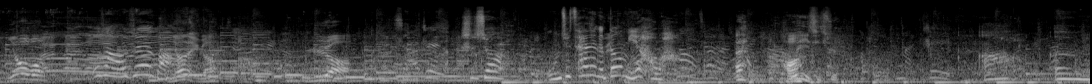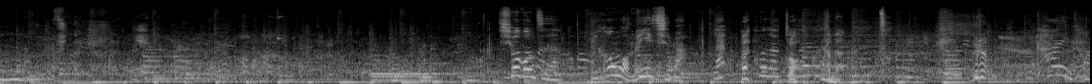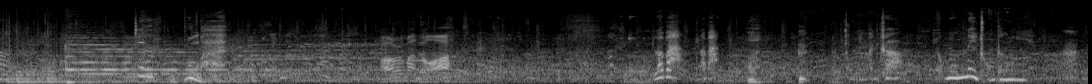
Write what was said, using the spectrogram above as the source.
你要不？我想要这个。你要哪个？想要这个。师兄，我们去猜那个灯谜好不好？哎，好，我们一起去。买这个。啊，嗯。邱公子，你和我们一起吧。来，过来，走，看看。不是，你看一看，这个不买。二位慢走啊。老板，老板，啊，你们这儿有没有那种灯谜？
